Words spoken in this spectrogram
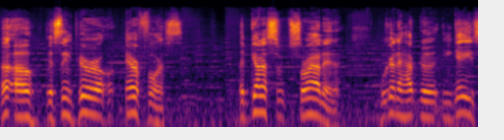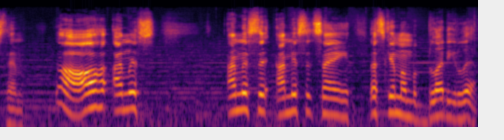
Uh-oh, it's the Imperial Air Force. They've got us surrounded. We're gonna have to engage them. Oh, I miss... I miss it. I miss it saying, let's give them a bloody lip.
